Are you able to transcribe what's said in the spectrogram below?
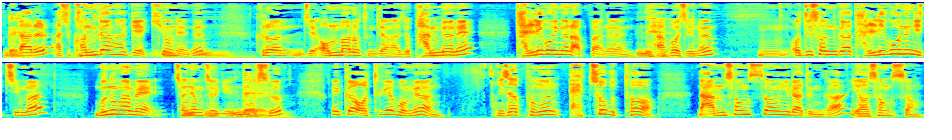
네. 딸을 아주 건강하게 키워내는 음, 음. 그런 이제 엄마로 등장하죠. 반면에 달리고 있는 아빠는, 네. 아버지는, 음, 어디선가 달리고는 있지만 무능함의 전형적인 음, 네. 모습. 그러니까 어떻게 보면 이 작품은 애초부터 남성성이라든가 여성성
